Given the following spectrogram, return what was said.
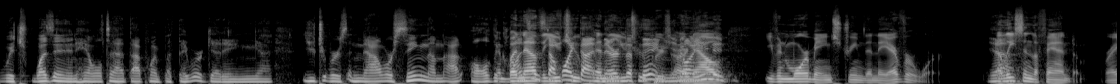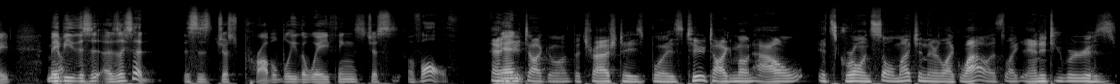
Which wasn't in Hamilton at that point, but they were getting uh, YouTubers, and now we're seeing them at all the And- but now and the stuff YouTube like that, and, and they're the the thing. YouTubers You know are now mean? Even more mainstream than they ever were. yeah. At least in the fandom, right? Maybe this is, as I said, this is just probably the way things just evolve. And, And- you talk about the Trash Days boys too, talking about how it's growing so much, and they're like, "Wow, it's like AniTuber is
